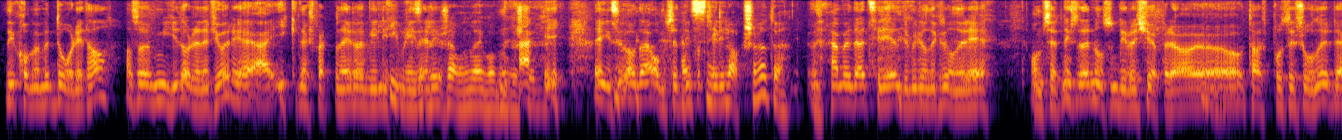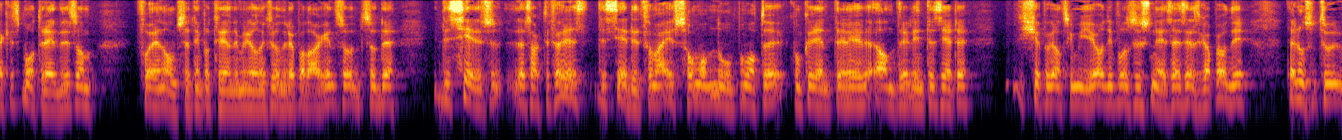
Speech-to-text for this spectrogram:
Og De kommer med dårlige tall. altså Mye dårligere enn i fjor. Jeg er ikke noen ekspert på Nell. og vil ikke bli det seg om det går med Nei, det er ingen som, og det er Det er en snill aksje, vet du. Nei, men det er 300 millioner kroner i omsetning, så det er noen som driver og kjøper og, og tar posisjoner. Det er ikke småtradere som får en omsetning på 300 millioner kroner i løpet av dagen. Så, så det, det ser ut det har sagt det før, det ser ut for meg som om noen på en måte konkurrenter eller andre eller interesserte kjøper ganske mye, og de posisjonerer seg i selskapet. og de, Det er noen som tror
